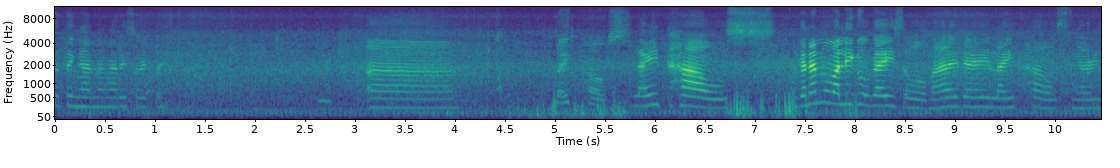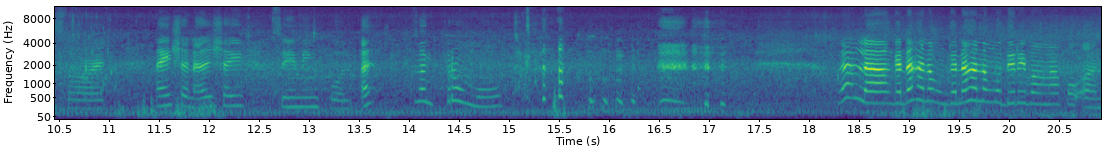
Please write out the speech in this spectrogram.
sa tinga na nga resort ay. Ah, Lighthouse. lighthouse. Ganan mo maligo guys. Oh, Military Lighthouse nga resort. Nice siya na siya swimming pool. Ay, nag-promote. Wala, ganahan akong ganahan ang mo diri mga kuan.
